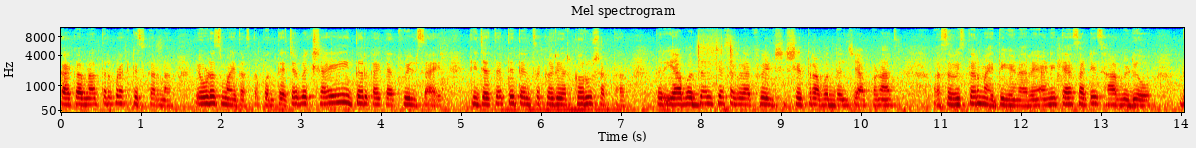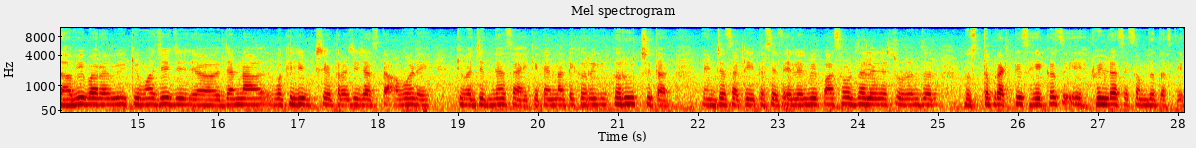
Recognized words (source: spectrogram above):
काय करणार तर प्रॅक्टिस करणार एवढंच माहीत असतं. पण त्याच्यापेक्षाही इतर काय काय फील्ड्स आहेत की ज्याच्यात ते त्यांचं करिअर करू शकतात. तर याबद्दलच्या सगळ्या फील्ड क्षेत्राबद्दलची आपण आज सविस्तर माहिती घेणार आहे. आणि त्यासाठीच हा व्हिडिओ दहावी बारावी किंवा जे जे ज्यांना वकिली क्षेत्राची जास्त आवड आहे किंवा जिज्ञासा आहे की त्यांना ते करू करू इच्छितात यांच्यासाठी तसेच L L B pass out झालेले स्टुडंट जर नुसतं प्रॅक्टिस हे एकच फील्ड असे समजत असतील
